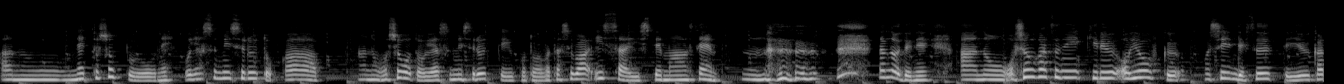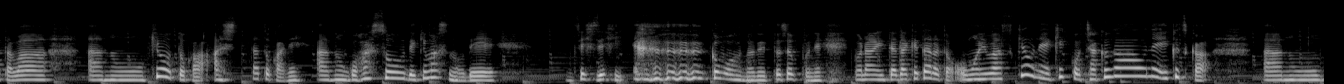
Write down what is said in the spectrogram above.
あのー、ネットショップをねお休みするとかあのお仕事をお休みするっていうことは私は一切してません。うん、なのでねあのお正月に着るお洋服欲しいんですっていう方はあの今日とか明日とかねあのご発送できますのでぜひぜひ。コモフのネットショップねご覧いただけたらと思います。今日ね結構着画をねいくつかあの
